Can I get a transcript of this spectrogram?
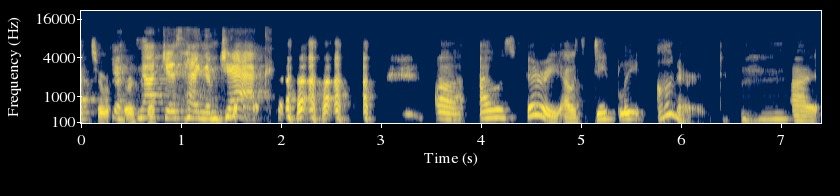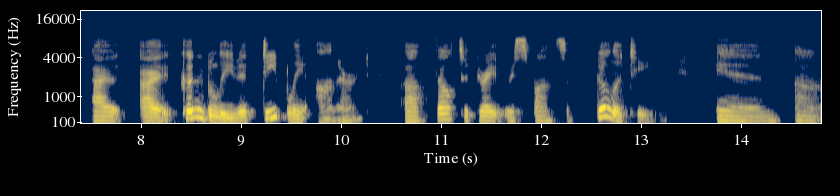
after Yeah, rehearsal. not just hang 'em Jack. uh, I was very, I was deeply honored. Mhm. I, I, I couldn't believe it, deeply honored, uh, felt a great responsibility in uh,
